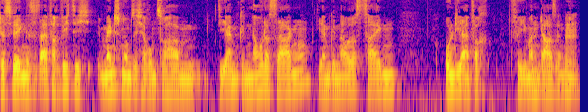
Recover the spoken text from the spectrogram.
Deswegen ist es einfach wichtig, Menschen um sich herum zu haben, die einem genau das sagen, die einem genau das zeigen und die einfach für jemanden da sind. Hm.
